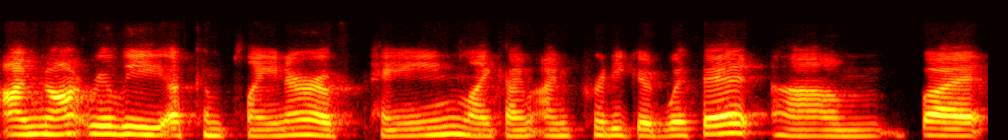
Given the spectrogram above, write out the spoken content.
I'm not really a complainer of pain. Like I'm I'm pretty good with it. Um, but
